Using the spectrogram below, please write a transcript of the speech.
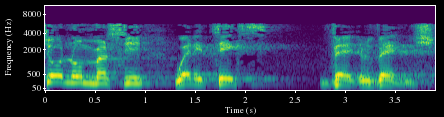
show no mercy when he takes revenge.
